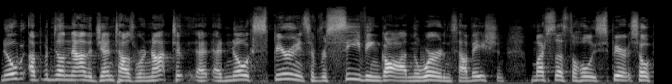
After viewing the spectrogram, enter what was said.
no. Up until now, the Gentiles were not to, had, had no experience of receiving God and the Word and salvation, much less the Holy Spirit. So,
